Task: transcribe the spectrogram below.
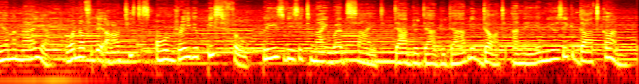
I am Anaya, one of the artists on Radio Peaceful. Please visit my website www.anayamusic.com.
